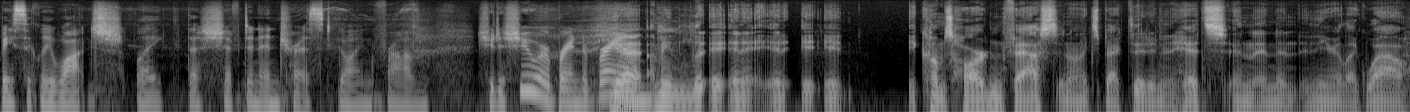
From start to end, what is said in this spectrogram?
basically watch like the shift in interest going from shoe to shoe or brand to brand. Yeah, I mean, and it it, it it it comes hard and fast and unexpected, and it hits, and and then you're like, wow,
